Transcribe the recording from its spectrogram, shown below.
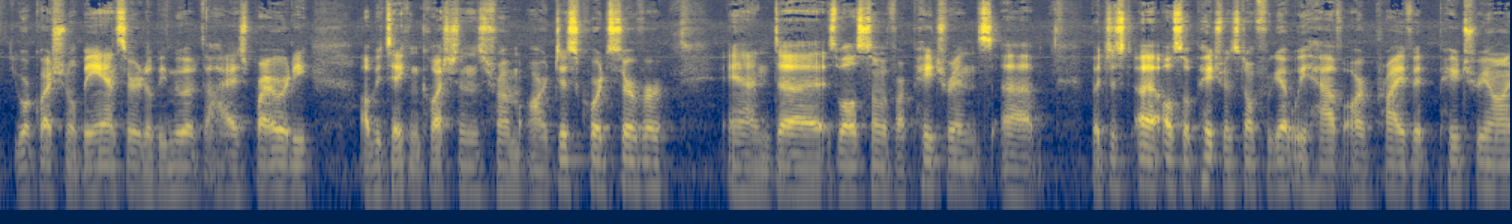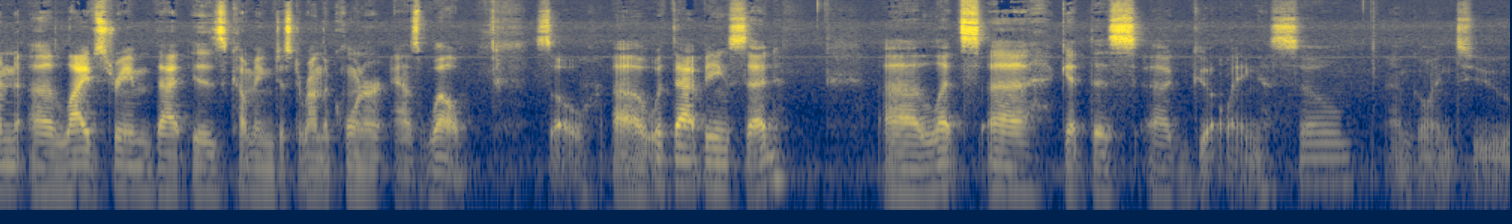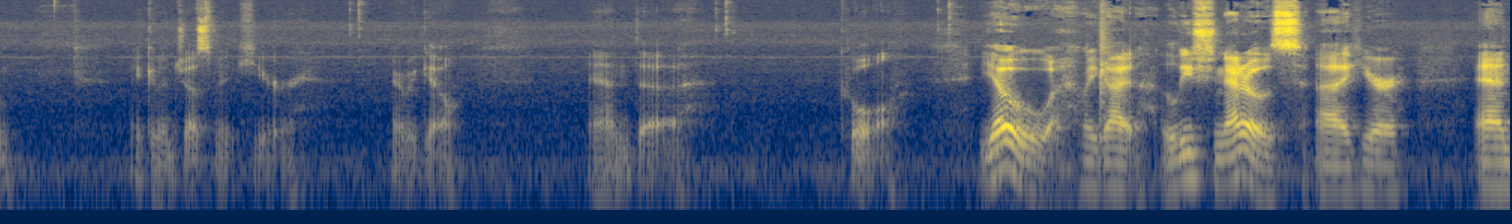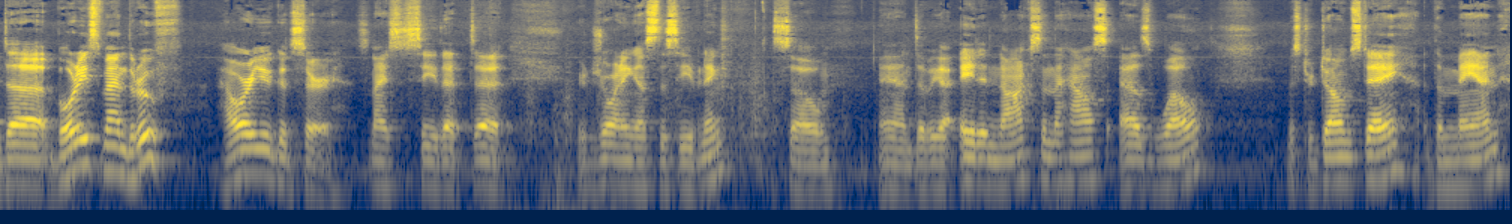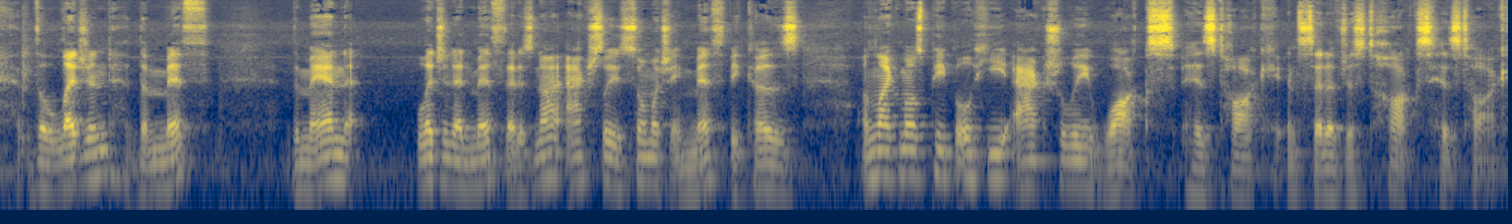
your question will be answered. It'll be moved up to highest priority. I'll be taking questions from our Discord server, and uh, as well as some of our patrons. Uh, but just also patrons, don't forget we have our private Patreon live stream that is coming just around the corner as well. So, with that being said. Uh, let's uh, get this uh, going. So I'm going to make an adjustment here. There we go. And uh, cool. Yo, we got Lish uh, here. And uh, Boris Van Droof. How are you, good sir? It's nice to see that you're joining us this evening. So, and we got Aiden Knox in the house as well. Mr. Domesday, the man, the legend, the myth, the man, legend, and myth that is not actually so much a myth because, unlike most people, he actually walks his talk instead of just talks his talk.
